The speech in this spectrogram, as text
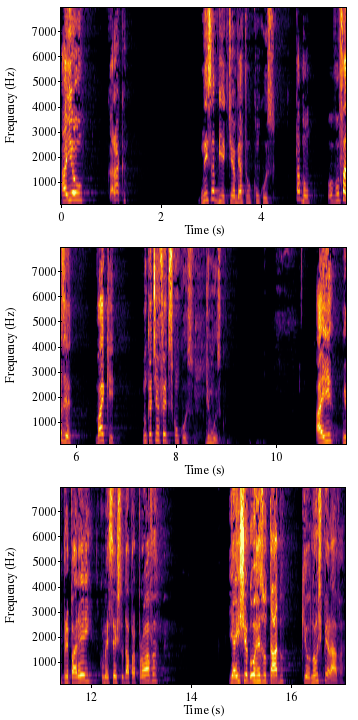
Aí eu, caraca, nem sabia que tinha aberto o concurso. Tá bom, vou fazer. Vai que. Nunca tinha feito esse concurso de músico. Aí me preparei, comecei a estudar para a prova. E aí chegou o resultado que eu não esperava.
